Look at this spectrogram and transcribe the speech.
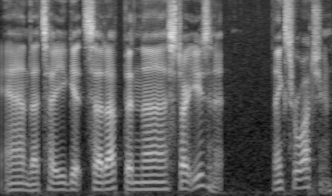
and that's how you get set up and uh, start using it. Thanks for watching.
